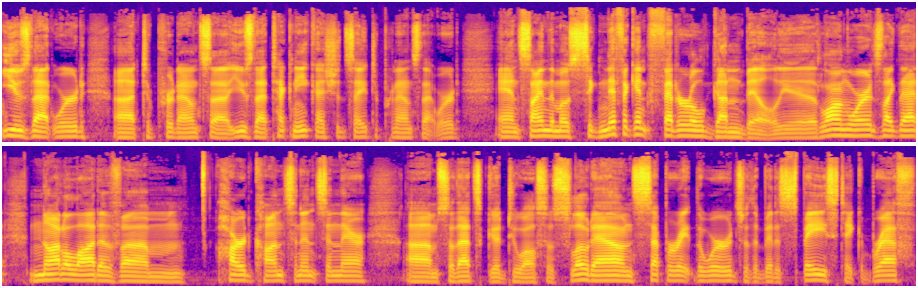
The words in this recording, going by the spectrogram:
use that word uh, to pronounce, uh, use that technique, I should say, to pronounce that word, and sign the most significant federal gun bill. Yeah, long words like that, not a lot of. Um, hard consonants in there. Um, so that's good to also slow down, separate the words with a bit of space, take a breath,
